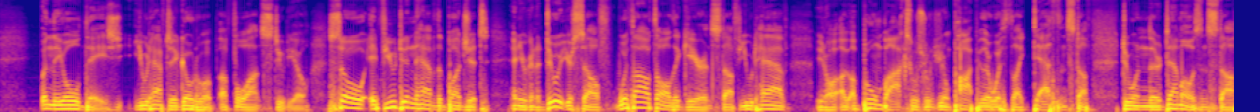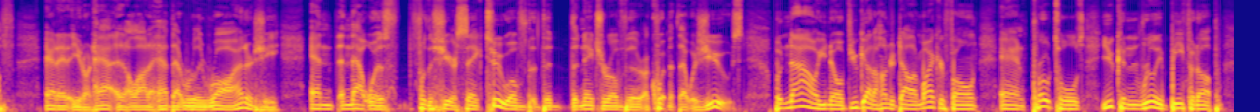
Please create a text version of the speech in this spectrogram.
in the old days, you would have to go to a, a full on studio. So if you didn't have the budget and you were going to do it yourself without all the gear and stuff, you would have, you know, a, a boom box, which was, you know, popular with like Death and stuff, doing their demos and stuff. And it, you know, it had a lot of, had that really raw energy. And, and that was for the sheer sake, too, of the, the, the nature of the equipment that was used. But now, you know, if you got a $100 microphone and Pro Tools, you can really beef it up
